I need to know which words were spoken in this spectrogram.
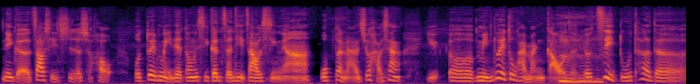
那个造型师的时候，我对美的东西跟整体造型啊，我本来就好像有呃敏锐度还蛮高的，有自己独特的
